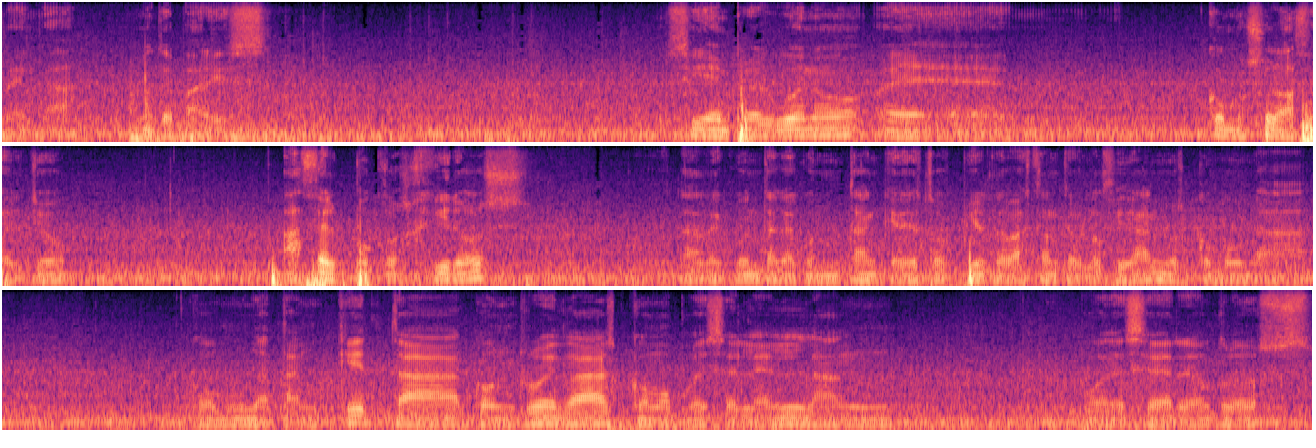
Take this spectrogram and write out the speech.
Venga, no te pares siempre es bueno, eh, como suelo hacer yo, hacer pocos giros. Dar de cuenta que con un tanque de estos pierde bastante velocidad, no es como una como una tanqueta con ruedas, como puede ser el Land, puede ser otros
